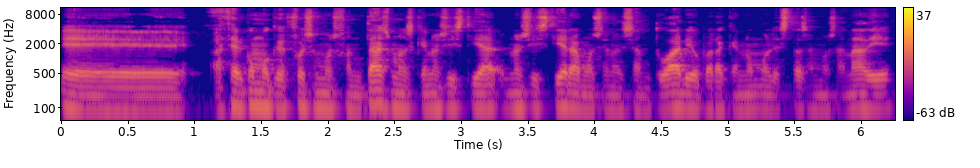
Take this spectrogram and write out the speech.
eh, hacer como que fuésemos fantasmas, que no, existía, no existiéramos en el santuario para que no molestásemos a nadie.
